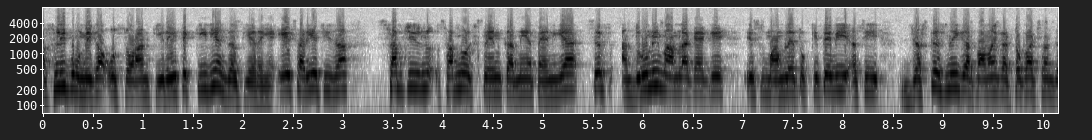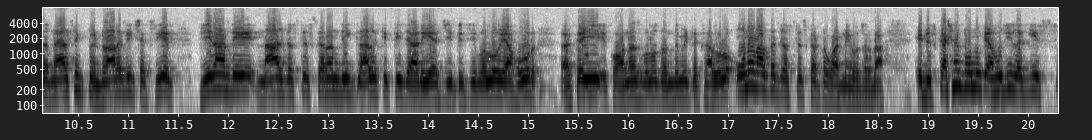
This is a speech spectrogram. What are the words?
ਅਸਲੀ ਭੂਮਿਕਾ ਉਸ ਦੌਰਾਨ ਕੀ ਰਹੀ ਤੇ ਕਿਹਦੀਆਂ ਗਲਤੀਆਂ ਰਹੀਆਂ। ਇਹ ਸਾਰੀਆਂ ਚੀਜ਼ਾਂ ਸਭ ਚੀਜ਼ ਨੂੰ ਸਭ ਨੂੰ ਐਕਸਪਲੇਨ ਕਰਨੀਆਂ ਪੈਣਗੀਆਂ। ਸਿਰਫ ਅੰਦਰੂਨੀ ਮਾਮਲਾ ਕਹਿ ਕੇ ਇਸ ਮਾਮਲੇ ਤੋਂ ਕਿਤੇ ਵੀ ਅਸੀਂ ਜਸਟਿਸ ਨਹੀਂ ਕਰ ਪਾਵਾਂਗੇ। ਘੱਟੋ ਘੱਟ ਸੰਤ ਜਰਨੈਲ ਸਿੰਘ ਪਿੰਡਰਾਲੇ ਦੀ ਸ਼ਖਸੀਅਤ, ਜਿਨ੍ਹਾਂ ਦੇ ਨਾਲ ਜਸਟਿਸ ਕਰਨ ਦੀ ਗੱਲ ਕੀਤੀ ਜਾ ਰਹੀ ਹੈ ਜੀਪੀਸੀ ਵੱਲੋਂ ਜਾਂ ਹੋਰ ਕਈ ਕਾਰਨਰਸ ਵੱਲੋਂ, ਦੰਦਮੀ ਟਕਸਾਲ ਵੱਲੋਂ, ਉਹਨਾਂ ਨਾਲ ਤਾਂ ਜਸਟਿਸ ਘੱਟੋ ਘੱਟ ਨਹੀਂ ਹੋ ਸਕਦਾ। ਇਹ ਡਿਸਕਸ਼ਨ ਤੁਹਾਨੂੰ ਕਿਹੋ ਜੀ ਲੱਗੀ? ਇਸ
